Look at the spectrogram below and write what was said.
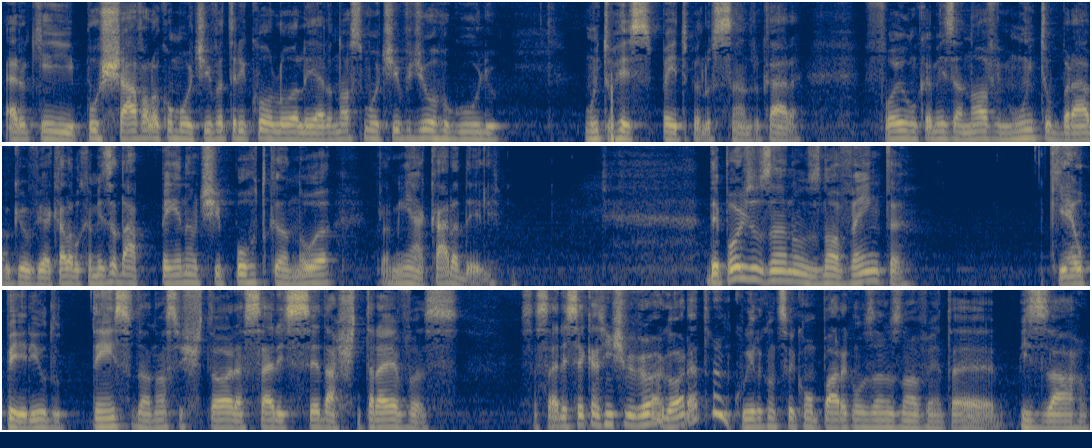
era o que puxava a locomotiva tricolor ali, era o nosso motivo de orgulho. Muito respeito pelo Sandro, cara. foi um camisa 9 muito brabo que eu vi. Aquela camisa da pênalti Porto Canoa, pra mim é a cara dele. Depois dos anos 90, que é o período tenso da nossa história, a Série C das trevas. Essa Série C que a gente viveu agora é tranquila quando você compara com os anos 90, é bizarro.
